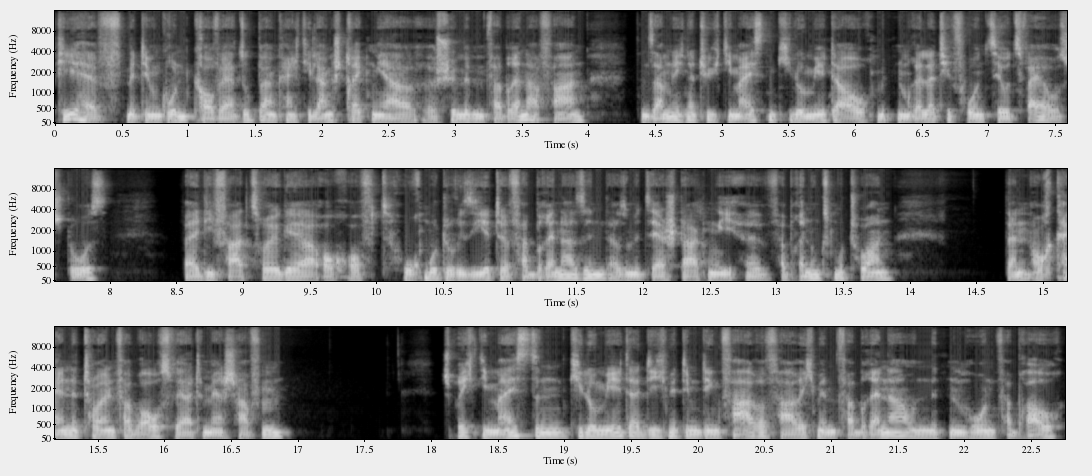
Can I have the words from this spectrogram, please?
PHEV mit dem Grundkauf, ja super, dann kann ich die Langstrecken ja äh, schön mit dem Verbrenner fahren dann sammle ich natürlich die meisten Kilometer auch mit einem relativ hohen CO2-Ausstoß, weil die Fahrzeuge ja auch oft hochmotorisierte Verbrenner sind, also mit sehr starken äh, Verbrennungsmotoren, dann auch keine tollen Verbrauchswerte mehr schaffen. Sprich, die meisten Kilometer, die ich mit dem Ding fahre, fahre ich mit einem Verbrenner und mit einem hohen Verbrauch.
